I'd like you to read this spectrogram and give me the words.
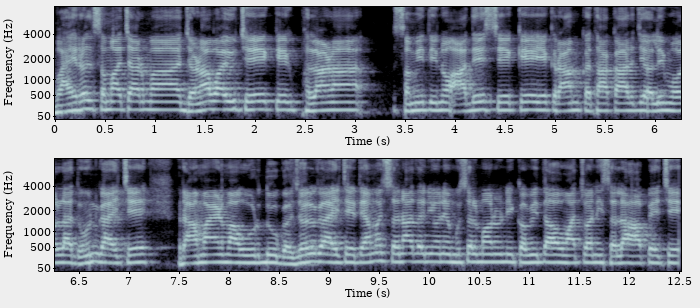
વાયરલ સમાચારમાં જણાવાયું છે કે ફલાણા સમિતિનો આદેશ છે કે એક રામ કથાકાર જે અલી મોહલ્લા ધૂન ગાય છે, રામાયણમાં ઉર્દુ ગઝલ ગાય છે, તેમજ સનાતનીઓને મુસલમાનોની કવિતાઓ વાંચવાની સલાહ આપે છે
